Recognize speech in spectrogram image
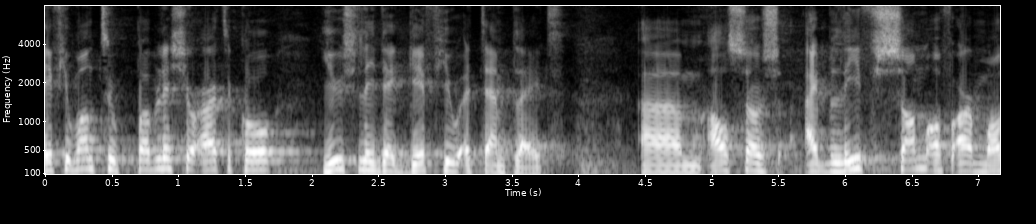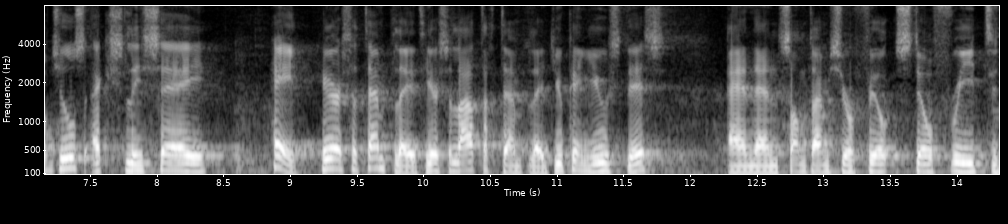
if you want to publish your article, usually they give you a template. Um, also, I believe some of our modules actually say, hey, here's a template, here's a LaTeX template, you can use this. And then sometimes you're still free to,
